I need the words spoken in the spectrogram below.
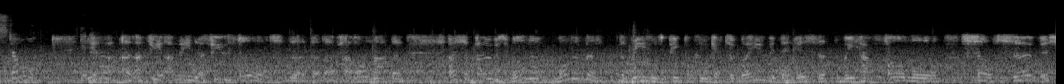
store. You know? Yeah, a, a few, I mean, a few thoughts that, that I've had on that. Then. I suppose one of, one of the, the reasons people can get away with it is that we have far more self-service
